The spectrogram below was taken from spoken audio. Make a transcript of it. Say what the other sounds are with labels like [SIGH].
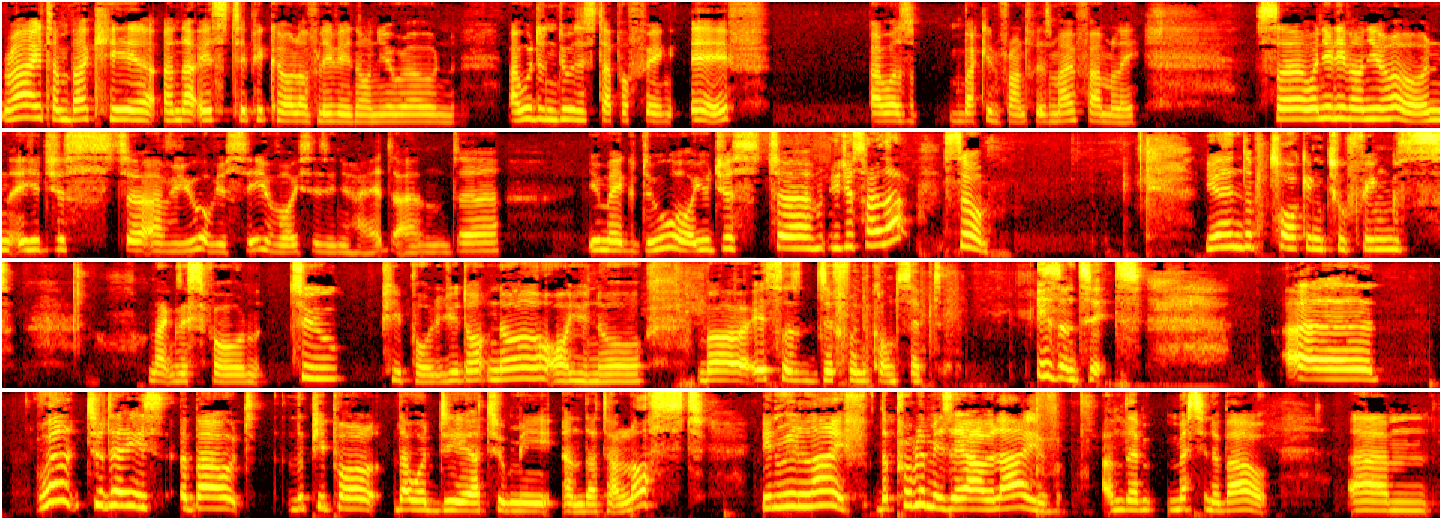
Right, I'm back here, and that is typical of living on your own. I wouldn't do this type of thing if I was back in France with my family. So when you live on your own, you just uh, have you, obviously, your voices in your head, and uh, you make do, or you just uh, you just like that. So you end up talking to things like this phone to people you don't know or you know, but it's a different concept, isn't it? Uh, well, today is about the people that were dear to me and that are lost in real life. The problem is they are alive and they're messing about. Um,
